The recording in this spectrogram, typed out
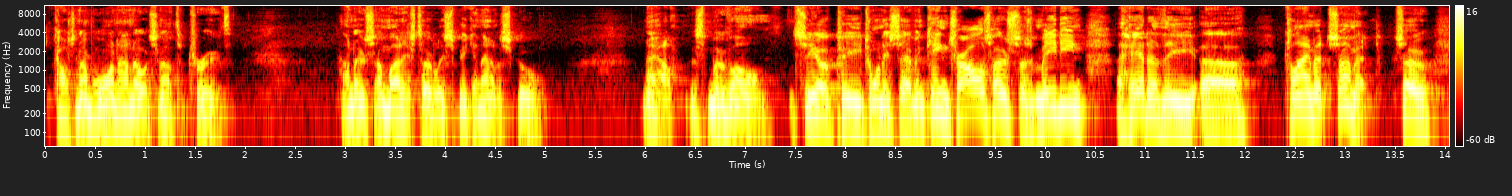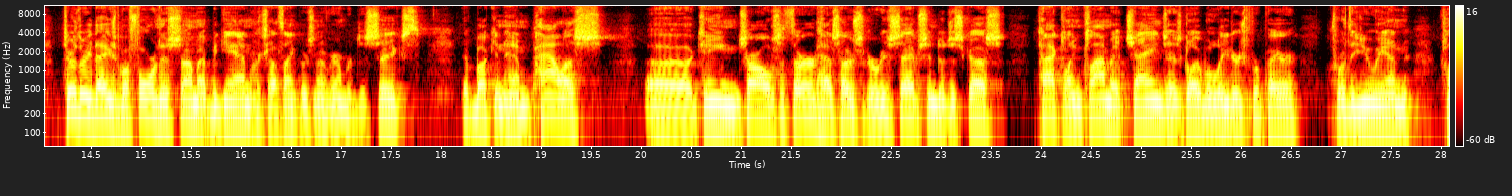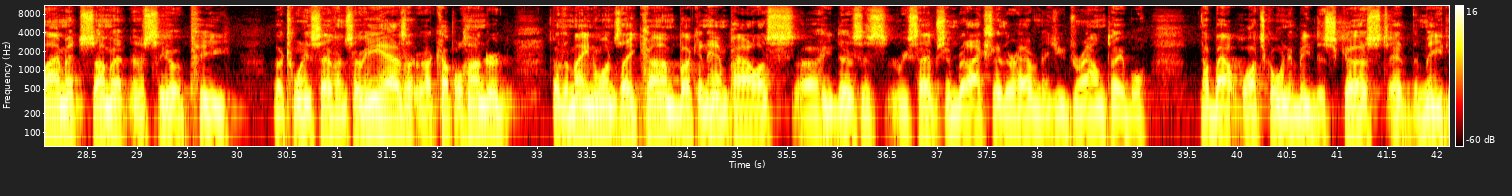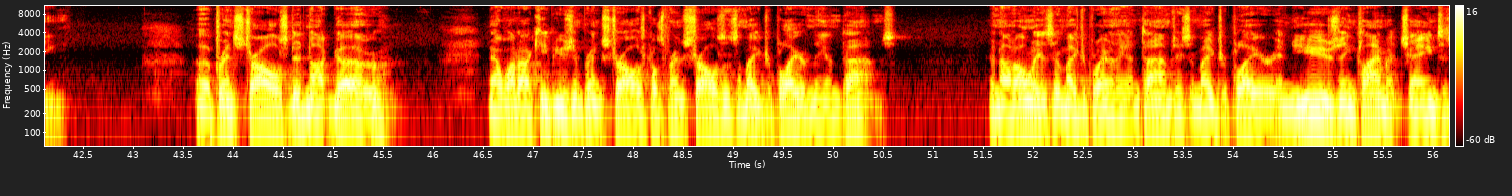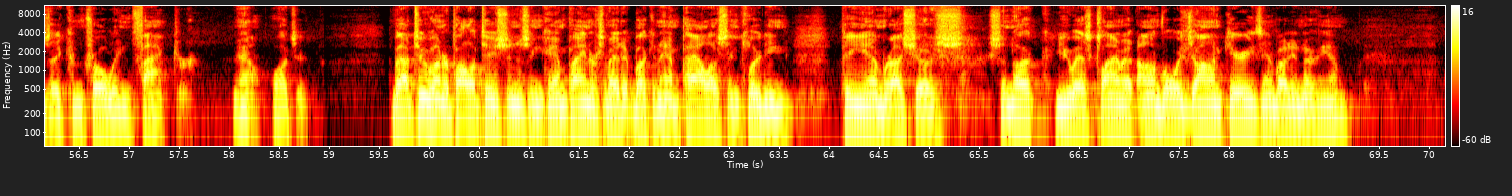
Because number one, I know it's not the truth. I know somebody's totally speaking out of school. Now, let's move on. COP 27. King Charles hosts a meeting ahead of the uh, climate summit. So, two or three days before this summit began, which I think was November the 6th, at Buckingham Palace, uh, King Charles III has hosted a reception to discuss tackling climate change as global leaders prepare for the UN Climate Summit of COP uh, 27. So, he has a, a couple hundred but the main ones, they come, Buckingham Palace, uh, he does his reception, but actually they're having a huge roundtable about what's going to be discussed at the meeting. Uh, Prince Charles did not go. Now, why do I keep using Prince Charles? Because Prince Charles is a major player in the end times. And not only is he a major player in the end times, he's a major player in using climate change as a controlling factor. Now, watch it. About 200 politicians and campaigners met at Buckingham Palace, including PM Rishi Sunak, U.S. climate envoy John Kerry. Does anybody know him?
